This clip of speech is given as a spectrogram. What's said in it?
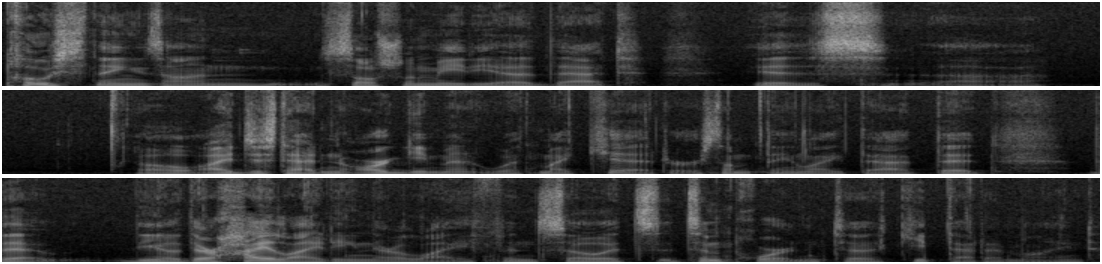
post things on social media that is. Uh, oh, I just had an argument with my kid or something like that. That that you know they're highlighting their life, and so it's it's important to keep that in mind.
